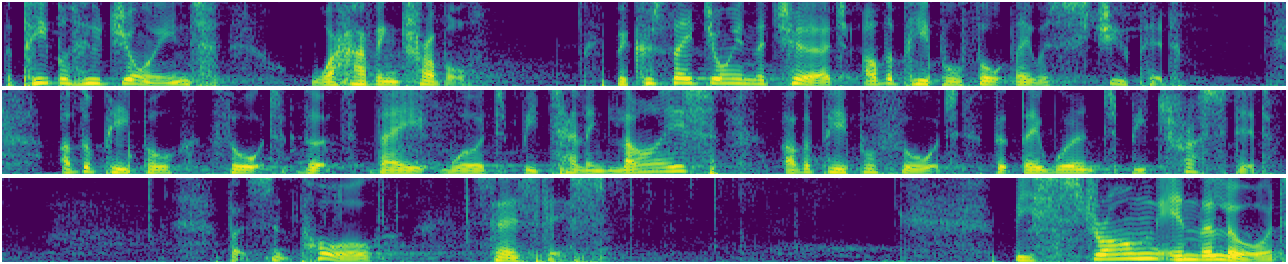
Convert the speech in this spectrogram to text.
the people who joined were having trouble. Because they joined the church, other people thought they were stupid. Other people thought that they would be telling lies. Other people thought that they weren't to be trusted. But St. Paul says this Be strong in the Lord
